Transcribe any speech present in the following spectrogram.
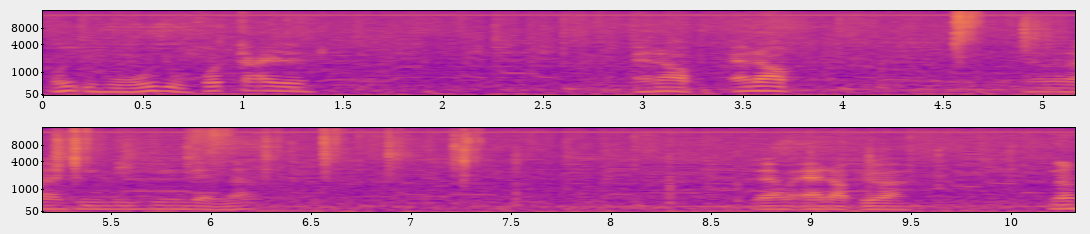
โอ้ยโอ้โหอยู่โคตรใกล้เลย airdrop airdrop ได้เวลาคิงดีคิงเด่นแล้วแล้วมา airdrop ดีกว่าเนอะ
